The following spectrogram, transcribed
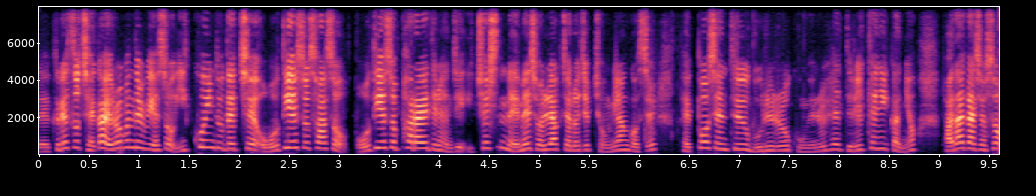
네, 그래서 제가 여러분들 위해서 이 코인 도대체 어디에서 사서 어디에서 팔아야 되는지 이 최신 매매 전략 자료집 정리한 것을 100% 무료로 공유를 해드릴 테니까요. 받아가셔서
